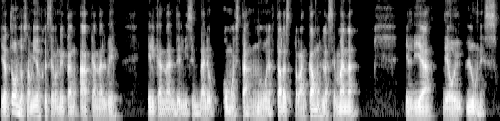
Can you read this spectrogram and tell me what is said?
y a todos los amigos que se conectan a Canal B el canal del Bicentenario. ¿Cómo están? Muy buenas tardes. Arrancamos la semana el día de hoy, lunes.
